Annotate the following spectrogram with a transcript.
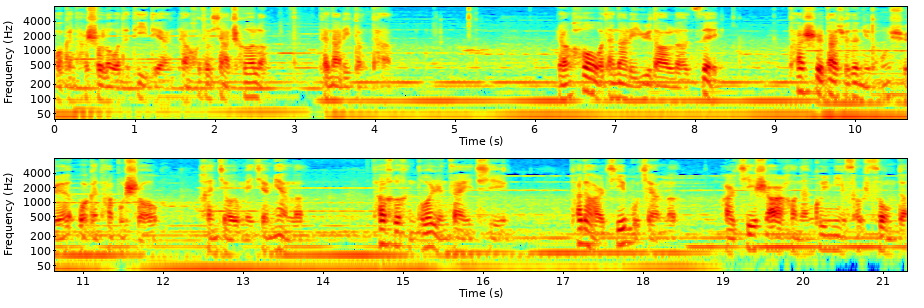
我跟他说了我的地点，然后就下车了，在那里等他。然后我在那里遇到了 Z，她是大学的女同学，我跟她不熟，很久没见面了。她和很多人在一起，她的耳机不见了，耳机是二号男闺蜜所送的。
